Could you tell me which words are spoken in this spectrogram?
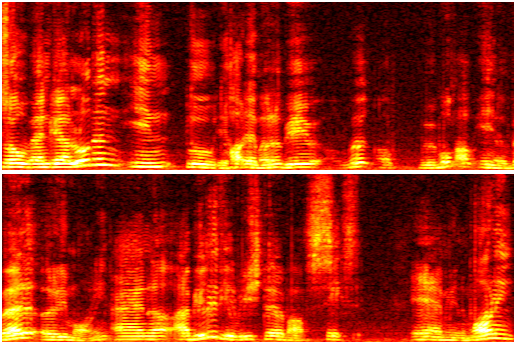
So when we are loading into the hot air balloon, we work, we woke up in the very early morning, and uh, I believe we reached there about 6 a.m. in the morning,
